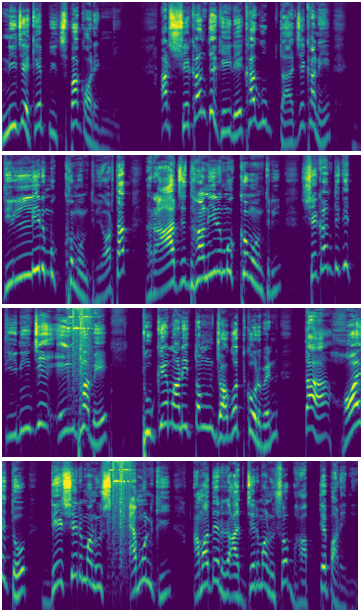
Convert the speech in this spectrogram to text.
নিজেকে পিছপা করেননি। আর সেখান থেকেই রেখা গুপ্তা, যেখানে দিল্লির মুখ্যমন্ত্রী, অর্থাৎ রাজধানীর মুখ্যমন্ত্রী, সেখান থেকে তিনি যে এইভাবে টুকে মারিতং জগৎ করবেন, তা হয়তো দেশের মানুষ, এমনকি আমাদের রাজ্যের মানুষও ভাবতে পারেনি।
